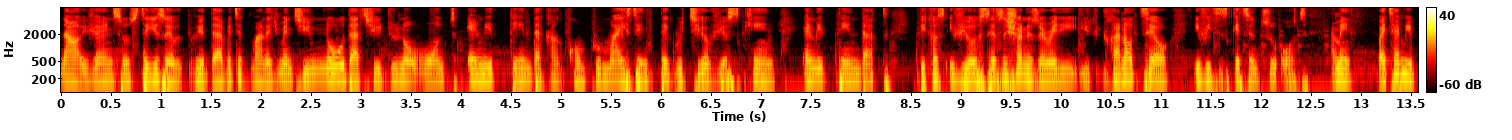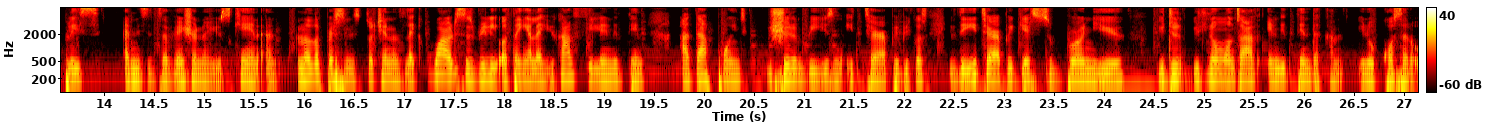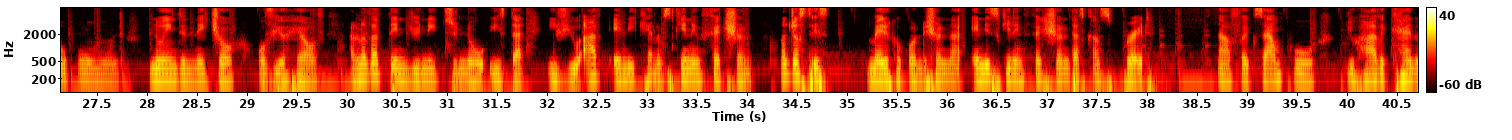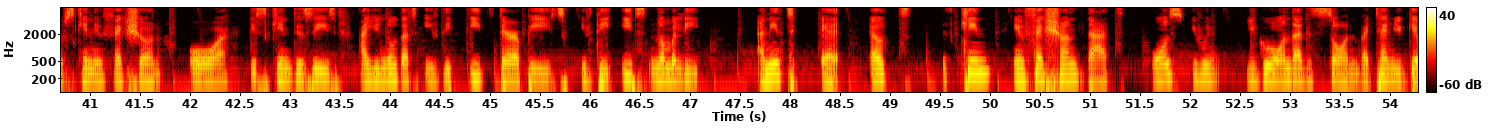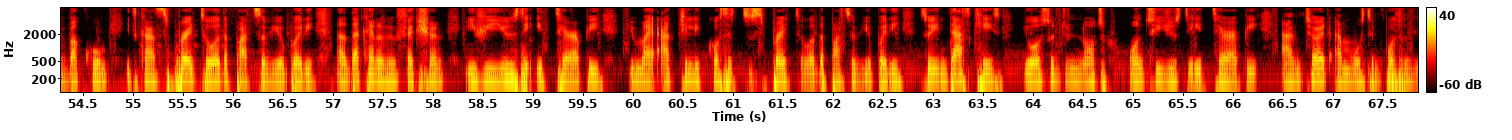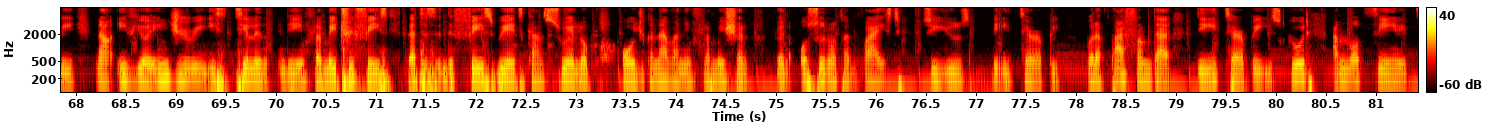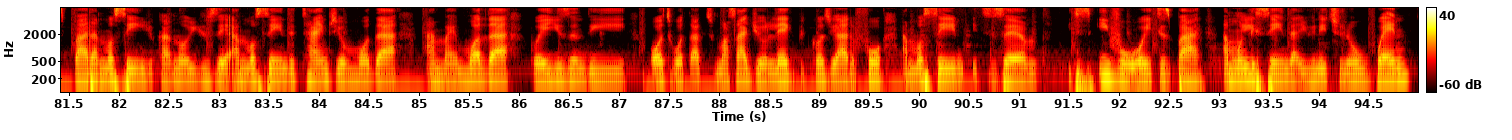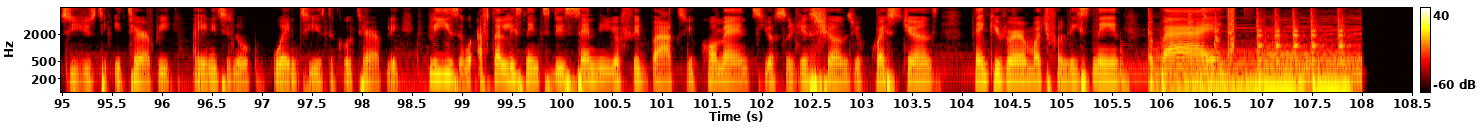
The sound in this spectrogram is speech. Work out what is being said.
now if you're in some stages of your diabetic management, you know that you do not want anything that can compromise the integrity of your skin, anything that because if your sensation is already you, you cannot tell if it is getting too hot. I mean, by the time you place an intervention on your skin and another person is touching and it's like, wow, this is really hot, and you're like, you can't feel anything. At that point, you shouldn't be using heat therapy because if the heat therapy gets to burn you, you do you don't want to have anything that can you know cause an open wound knowing the nature of your health another thing you need to know is that if you have any kind of skin infection not just a medical condition now any skin infection that can spread now, for example, you have a kind of skin infection or a skin disease, and you know that if the heat therapy, if the heat normally an it, uh, health skin infection that once even you go under the sun. By the time you get back home, it can spread to other parts of your body. Now, that kind of infection, if you use the heat therapy, you might actually cause it to spread to other parts of your body. So, in that case, you also do not want to use the heat therapy. And third, and most importantly, now, if your injury is still in, in the inflammatory phase, that is in the phase where it can swell up or you can have an inflammation, you're also not advised to use the heat therapy. But apart from that, the heat therapy is good. I'm not saying it's bad. I'm not saying you cannot use it. I'm not saying the times your mother and my mother were using the hot water to massage your leg because you had a fall. I'm not saying it is um it is evil or it is bad. I'm only saying that you need to know when to use the heat therapy and you need to know when to use the cold therapy. Please, after listening to this, send in your feedbacks, your comments, your suggestions, your questions. Thank you very much for listening. Bye bye.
